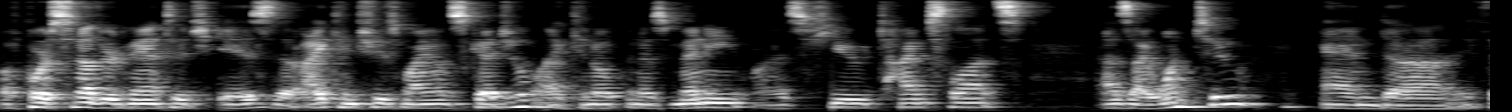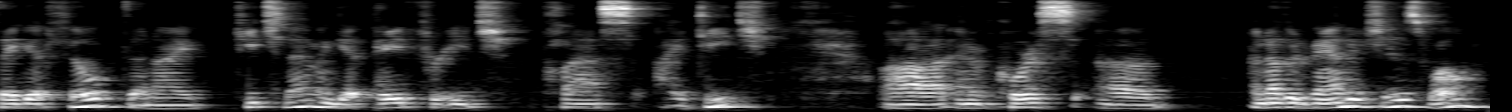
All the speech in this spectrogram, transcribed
Of course, another advantage is that I can choose my own schedule. I can open as many or as few time slots as I want to, and uh, if they get filled, then I teach them and get paid for each class I teach. Uh, and of course, uh, another advantage is, well,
